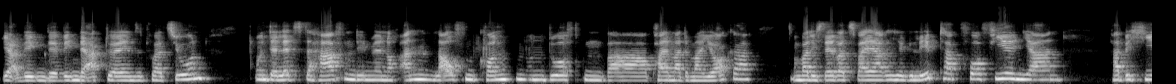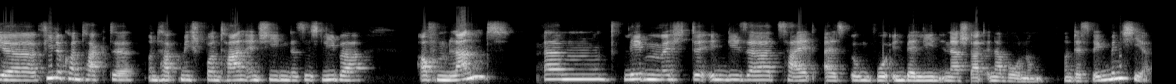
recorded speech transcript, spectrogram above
ja, wegen der, wegen der aktuellen Situation. Und der letzte Hafen, den wir noch anlaufen konnten und durften, war Palma de Mallorca. Und weil ich selber zwei Jahre hier gelebt habe, vor vielen Jahren, habe ich hier viele Kontakte und habe mich spontan entschieden, dass ich lieber auf dem Land ähm, leben möchte in dieser Zeit als irgendwo in Berlin in der Stadt in der Wohnung. Und deswegen bin ich hier.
